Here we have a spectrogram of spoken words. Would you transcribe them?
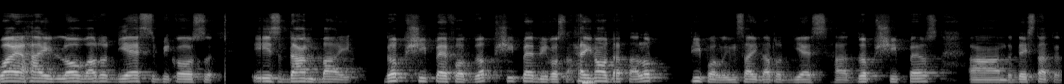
why I love AutoDS because it's done by dropshipper for dropshipper because I know that a lot of people inside AutoDS are dropshippers and they started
